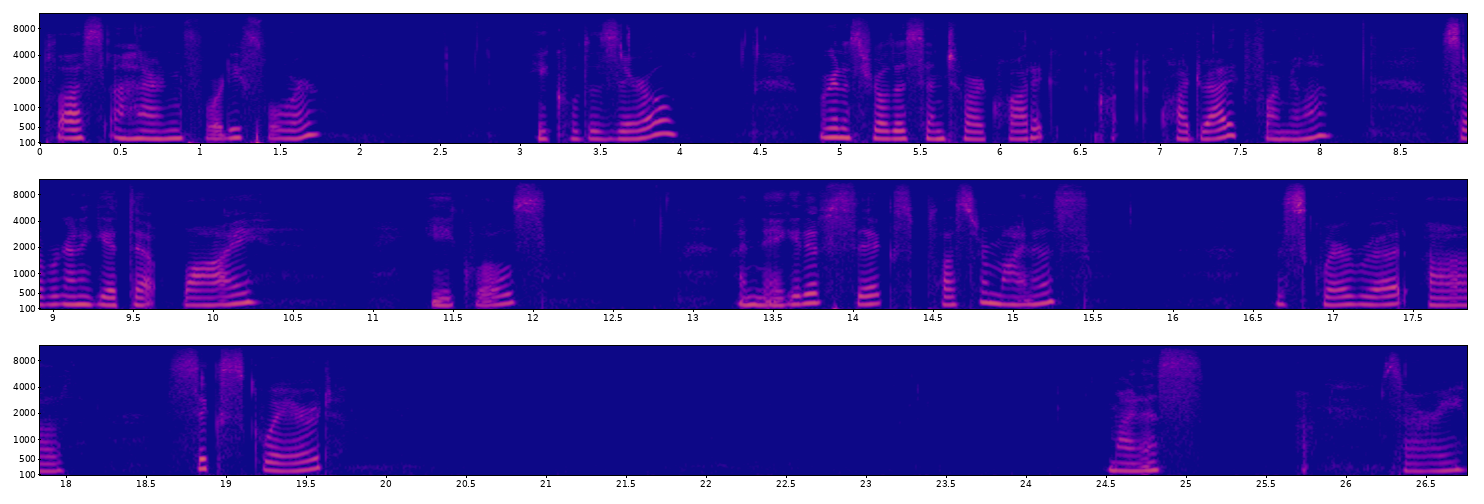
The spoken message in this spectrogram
plus 144 equal to 0. We're going to throw this into our quadratic, quadratic formula. So we're going to get that y equals a negative 6 plus or minus the square root of 6 squared minus, oh, sorry,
